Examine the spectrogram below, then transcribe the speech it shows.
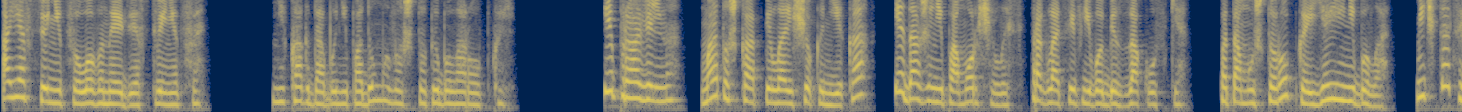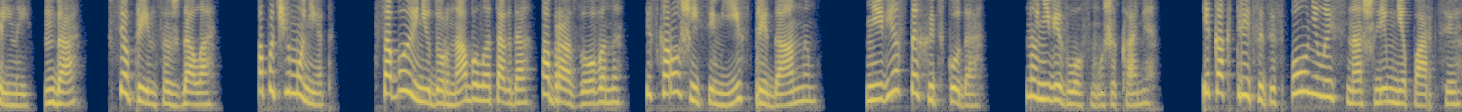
а я все нецелованная девственница. Никогда бы не подумала, что ты была робкой. И правильно, матушка отпила еще коньяка и даже не поморщилась, проглотив его без закуски. Потому что робкой я и не была. Мечтательной? Да. Все принца ждала. А почему нет? С собой не дурна была тогда, образована, из хорошей семьи, с приданным. Невеста хоть куда, но не везло с мужиками. И как 30 исполнилось, нашли мне партию.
